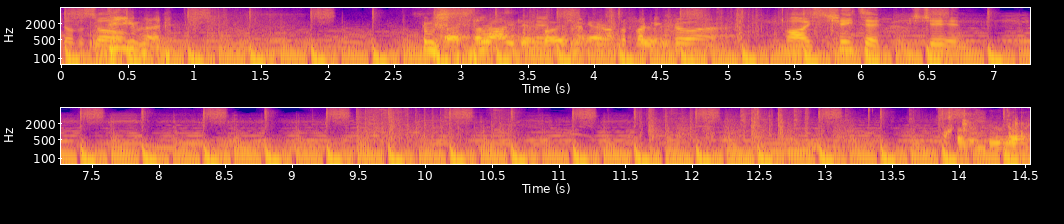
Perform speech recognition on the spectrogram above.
Killed us all. Demon! Come That's sliding in, jumping on the guess. fucking corner. Oh, he's cheating. He's cheating. Coming through there.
